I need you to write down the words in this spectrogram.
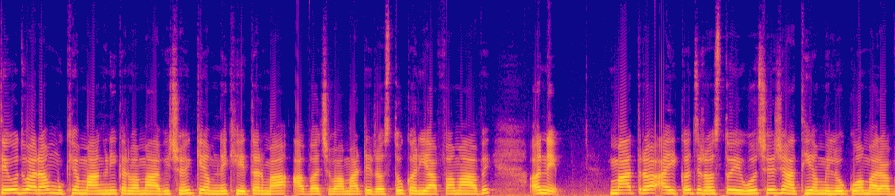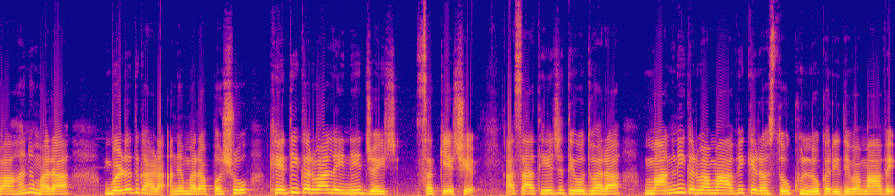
તેઓ દ્વારા મુખ્ય માંગણી કરવામાં આવી છે કે અમને ખેતરમાં આવવા જવા માટે રસ્તો કરી આપવામાં આવે અને માત્ર આ એક જ રસ્તો એવો છે જ્યાંથી અમે લોકો અમારા વાહન, અમારા બળદગાડા અને અમારા પશુઓ ખેતી કરવા લઈને જઈ શકીએ છીએ. આ સાથે જ તેઓ દ્વારા માંગણી કરવામાં આવી કે રસ્તો ખુલ્લો કરી દેવામાં આવે.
